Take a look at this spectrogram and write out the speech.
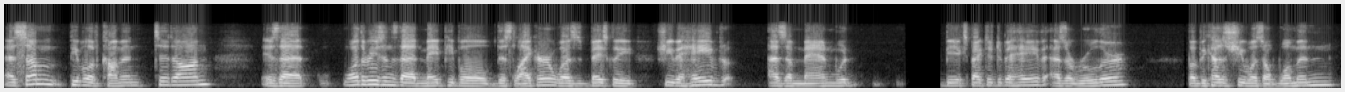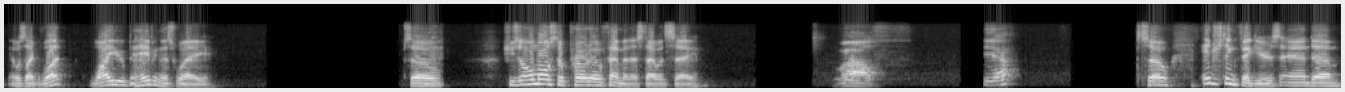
as some people have commented on, is that one of the reasons that made people dislike her was basically she behaved as a man would be expected to behave as a ruler, but because she was a woman, it was like, what? Why are you behaving this way? So, she's almost a proto-feminist, I would say. Well, yeah. So interesting figures, and um,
